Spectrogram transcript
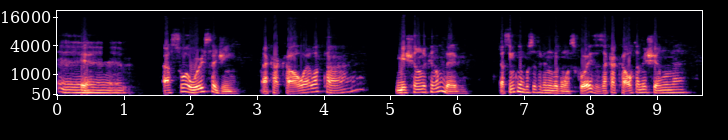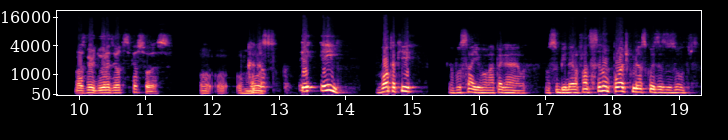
é... é... A sua ursa, Jim, a Cacau, ela tá mexendo no que não deve. Assim como você tá vendo algumas coisas, a Cacau tá mexendo na, nas verduras de outras pessoas. O, o, o moço. Ei, ei, volta aqui. Eu vou sair, vou lá pegar ela. Vou subir nela e falar: você não pode comer as coisas dos outros.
